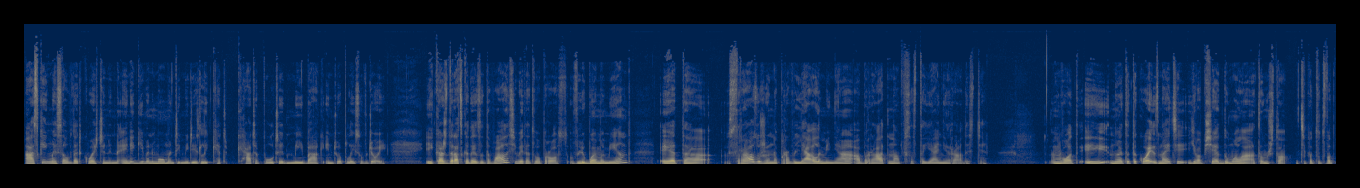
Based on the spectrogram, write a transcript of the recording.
Asking myself that question in any given moment immediately cat- catapulted me back into a place of joy. И каждый раз, когда я задавала себе этот вопрос, в любой момент это сразу же направляло меня обратно в состояние радости. Вот, и, ну, это такое, знаете, я вообще думала о том, что, типа, тут вот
